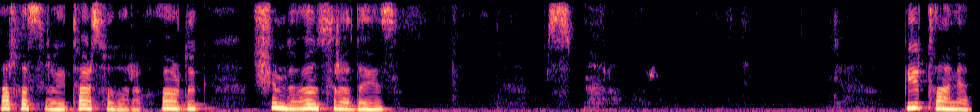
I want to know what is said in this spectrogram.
Arka sırayı ters olarak ördük. Şimdi ön sıradayız. Bismillahirrahmanirrahim. Bir tane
